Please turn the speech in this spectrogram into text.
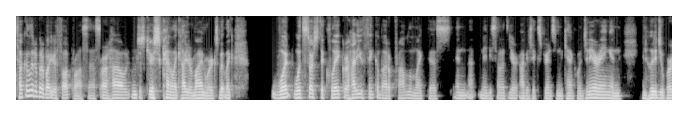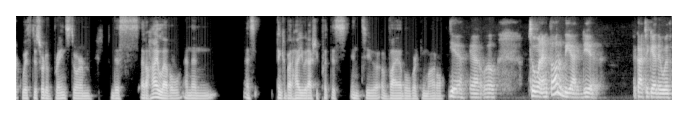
talk a little bit about your thought process or how I'm just curious kind of like how your mind works, but like what what starts to click or how do you think about a problem like this? And maybe some of your obviously experience in mechanical engineering and and who did you work with to sort of brainstorm this at a high level and then as, think about how you would actually put this into a viable working model? Yeah yeah well so when i thought of the idea i got together with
